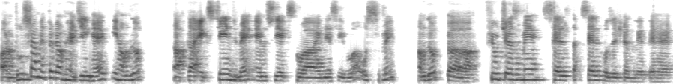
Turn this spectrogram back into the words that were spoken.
और दूसरा मेथड ऑफ़ हेजिंग है कि हम लोग आपका एक्सचेंज में एमसीएक्स हुआ एनएससी हुआ उसमें हम लोग फ्यूचर्स में सेल सेल पोजीशन लेते हैं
